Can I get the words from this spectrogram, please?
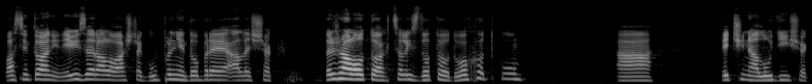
Vlastne to ani nevyzeralo až tak úplne dobre, ale však držalo to a chceli ísť do toho dôchodku. A väčšina ľudí, však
